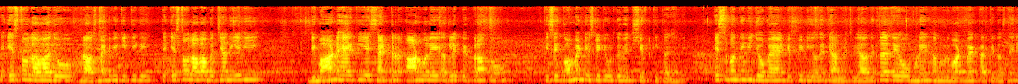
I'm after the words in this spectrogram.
ਤੇ ਇਸ ਤੋਂ ਇਲਾਵਾ ਜੋ ਹਰਾਸਮੈਂਟ ਵੀ ਕੀਤੀ ਗਈ ਤੇ ਇਸ ਤੋਂ ਇਲਾਵਾ ਬੱਚਿਆਂ ਦੀ ਇਹ ਵੀ ਡਿਮਾਂਡ ਹੈ ਕਿ ਇਹ ਸੈਂਟਰ ਆਉਣ ਵਾਲੇ ਅਗਲੇ ਪੇਪਰਾਂ ਤੋਂ ਕਿਸੇ ਗਵਰਨਮੈਂਟ ਇੰਸਟੀਚਿਊਟ ਦੇ ਵਿੱਚ ਸ਼ਿਫਟ ਕੀਤਾ ਜਾਵੇ। ਇਸ ਸੰਬੰਧੀ ਵੀ ਜੋ ਮੈਂ ਡਿਪਟੀ ਡੀਓ ਦੇ ਧਿਆਨ ਵਿੱਚ ਲਿਆ ਦਿੱਤਾ ਤੇ ਉਹ ਹੁਣੇ ਸਾਨੂੰ ਰਿਵਾਰਡ ਬੈਕ ਕਰਕੇ ਦੱਸਦੇ ਨੇ।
